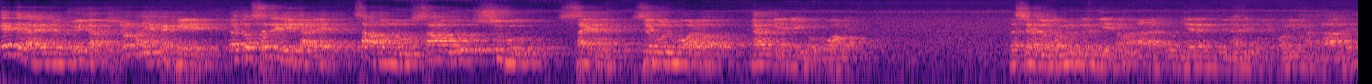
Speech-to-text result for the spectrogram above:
အဲ့ဒါလည်းကျွန်တော်တွေးတာကျွန်တော်အရင်ခက်ခဲတယ်ဒါတော့စက်လေးကြတယ်စသုံးလို့စားဖို့စုဖို့စိုက်ဖို့စေဖို့လို့တော့ရတဲ့အိမ်ကိုပွားမယ်ဒါဆက်ဆိုတော့လည်းတည်းနော်အဲ့ဒါကိုညနေတင်နေတယ်ပေါ်လေးခံစားရတယ်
